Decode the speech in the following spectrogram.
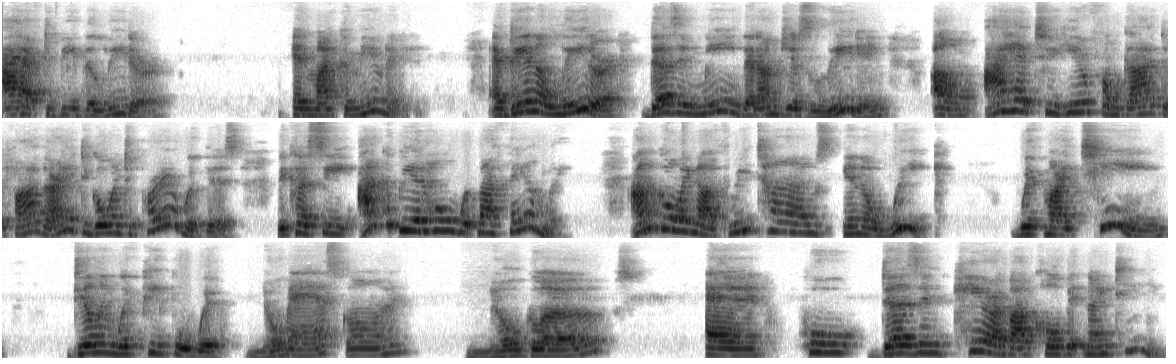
I have to be the leader in my community. And being a leader doesn't mean that I'm just leading. Um, I had to hear from God the Father. I had to go into prayer with this because, see, I could be at home with my family. I'm going out three times in a week with my team, dealing with people with no mask on, no gloves, and who doesn't care about COVID 19.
